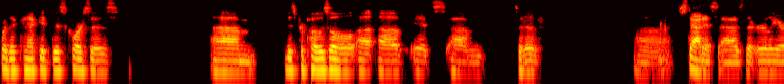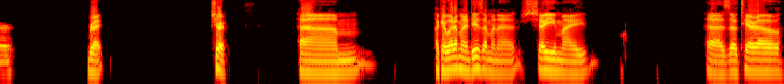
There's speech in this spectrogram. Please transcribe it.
for the connected discourses. Um, this proposal uh, of its um, sort of uh, status as the earlier. Right. Sure. Um, okay, what I'm going to do is I'm going to show you my uh, Zotero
